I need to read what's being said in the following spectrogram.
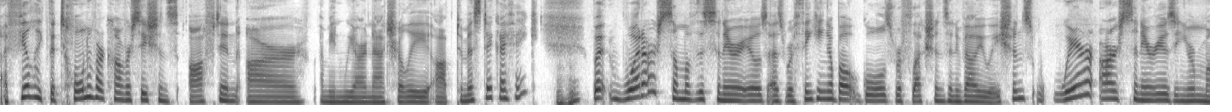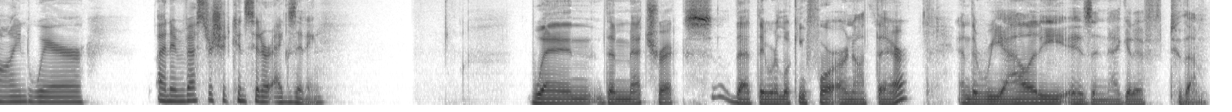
I feel like the tone of our conversations often are, I mean, we are naturally optimistic, I think. Mm-hmm. But what are some of the scenarios as we're thinking about goals, reflections, and evaluations? Where are scenarios in your mind where an investor should consider exiting? When the metrics that they were looking for are not there and the reality is a negative to them.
